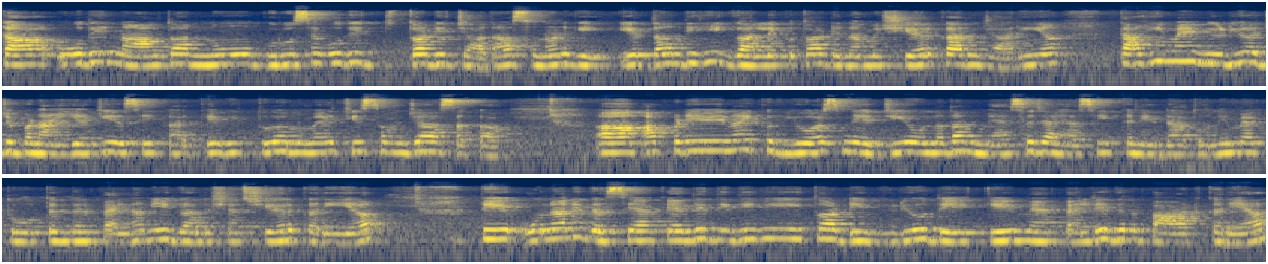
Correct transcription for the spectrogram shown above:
ਤਾਂ ਉਹਦੇ ਨਾਲ ਤੁਹਾਨੂੰ ਗੁਰੂ ਸਾਹਿਬ ਉਹਦੇ ਤੁਹਾਡੀ ਜ਼ਿਆਦਾ ਸੁਣਨਗੇ। ਇਦਾਂ ਦੀ ਹੀ ਗੱਲ ਇੱਕ ਤੁਹਾਡੇ ਨਾਲ ਮੈਂ ਸ਼ੇਅਰ ਕਰਨ ਜਾ ਰਹੀ ਹਾਂ। ਤਾਂ ਹੀ ਮੈਂ ਵੀਡੀਓ ਅੱਜ ਬਣਾਈ ਹੈ ਜੀ ਇਸੇ ਕਰਕੇ ਵੀ ਤੁਹਾਨੂੰ ਮੈਂ ਇਹ ਚੀਜ਼ ਸਮਝਾ ਸਕਾਂ। ਆਪਣੇ ਨਾ ਇੱਕ ਵਿਊਅਰਸ ਨੇ ਜੀ, ਉਹਨਾਂ ਦਾ ਮੈਸੇਜ ਆਇਆ ਸੀ ਕੈਨੇਡਾ ਤੋਂ ਨੇ, ਮੈਂ ਦੋ ਤਿੰਨ ਦਿਨ ਪਹਿਲਾਂ ਵੀ ਇਹ ਗੱਲ ਸ਼ਾਇਦ ਸ਼ੇਅਰ ਕਰੀ ਆ। ਤੇ ਉਹਨਾਂ ਨੇ ਦੱਸਿਆ, ਕਹਿੰਦੇ ਦੀਦੀ ਵੀ ਤੁਹਾਡੀ ਵੀਡੀਓ ਦੇਖ ਕੇ ਮੈਂ ਪਹਿਲੇ ਦਿਨ ਪਾਠ ਕਰਿਆ।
